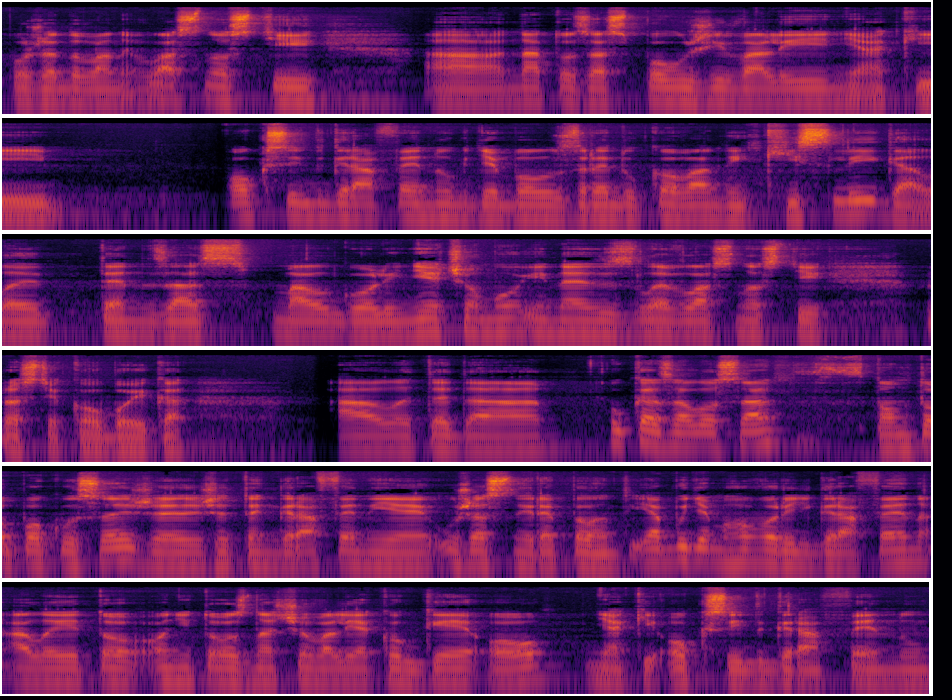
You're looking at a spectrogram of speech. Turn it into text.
požadované vlastnosti a na to zase používali nejaký oxid grafénu, kde bol zredukovaný kyslík, ale ten zas mal kvôli niečomu iné zlé vlastnosti, proste koubojka. Ale teda ukázalo sa v tomto pokuse, že, že ten grafén je úžasný repelent. Ja budem hovoriť grafén, ale je to, oni to označovali ako GO, nejaký oxid grafénu.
